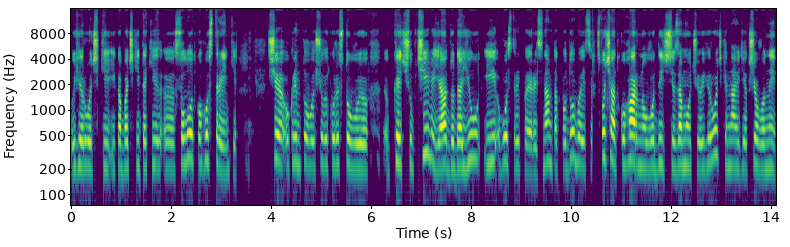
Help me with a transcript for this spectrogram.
огірочки і кабачки такі е, солодко-гостренькі. Ще, окрім того, що використовую е, кетчуп чилі, я додаю і гострий перець. Нам так подобається. Спочатку гарно у водичці замочую огірочки, навіть якщо вони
